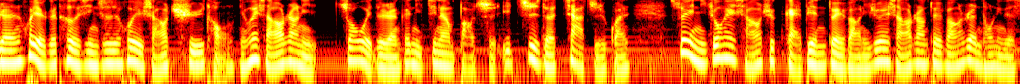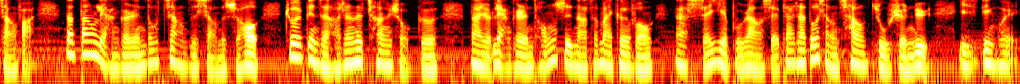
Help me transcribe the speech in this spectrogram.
人会有一个特性，就是会想要趋同，你会想要让你周围的人跟你尽量保持一致的价值观，所以你就会想要去改变对方，你就会想要让对方认同你的想法。那当两个人都这样子想的时候，就会变成好像在唱一首歌。那有两个人同时拿着麦克风，那谁也不让谁，大家都想唱主旋律，一定会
